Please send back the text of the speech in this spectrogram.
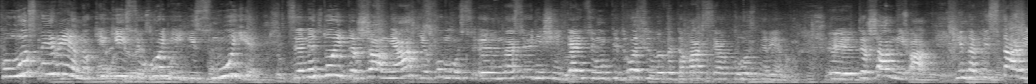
колгоспний ринок, який сьогодні існує, це не той державний акт, якому е, на сьогоднішній день цьому підрозділу видавався колгоспний ринок. Е, Державний акт. І на підставі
